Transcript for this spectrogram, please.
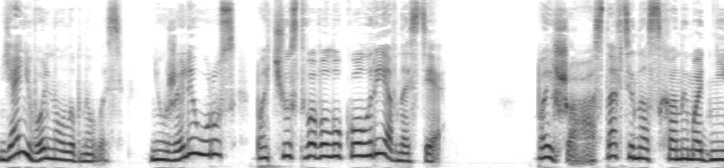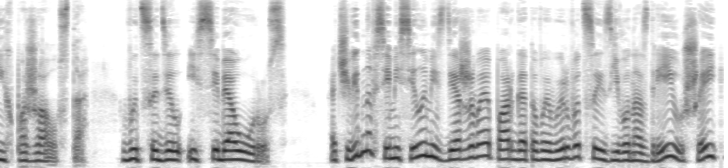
Я невольно улыбнулась. Неужели Урус почувствовал укол ревности? «Пайша, оставьте нас с ханым одних, пожалуйста», — выцедил из себя Урус. Очевидно, всеми силами сдерживая пар, готовый вырваться из его ноздрей и ушей,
